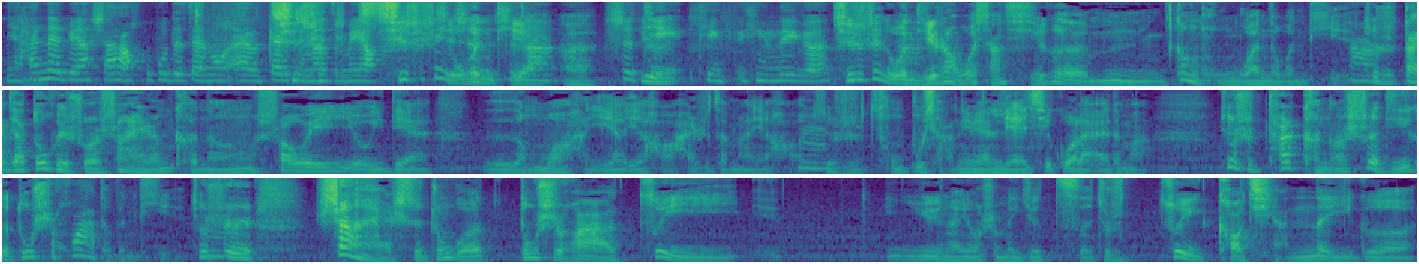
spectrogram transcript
你还那边傻傻乎乎的在弄，哎，该怎么样怎么样？其实这个问题啊，是啊，是挺挺挺那个，其实这个问题让我想起一个嗯更宏观的问题，嗯。就是大家都会说上海人可能稍微有一点冷漠也也好，还是怎么样也好，嗯。就是从不想那边联系过来的嘛。就是它可能涉及一个都市化的问题，就是上海是中国都市化最应该用什么一个词，就是最靠前的一个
